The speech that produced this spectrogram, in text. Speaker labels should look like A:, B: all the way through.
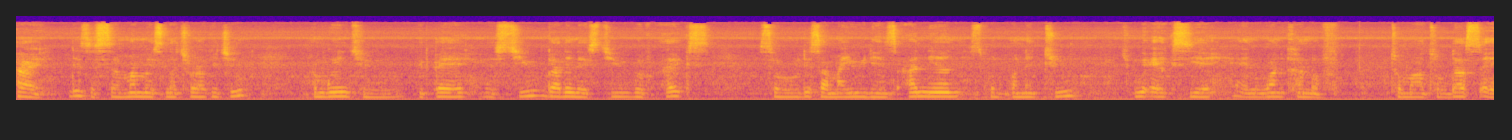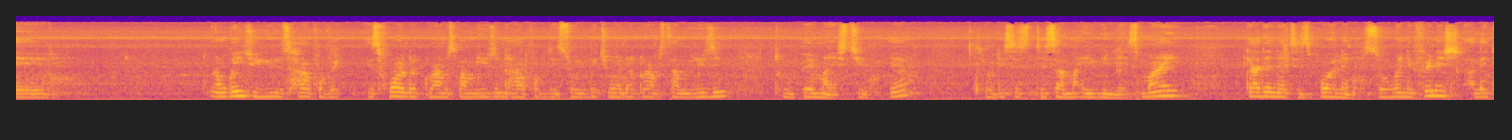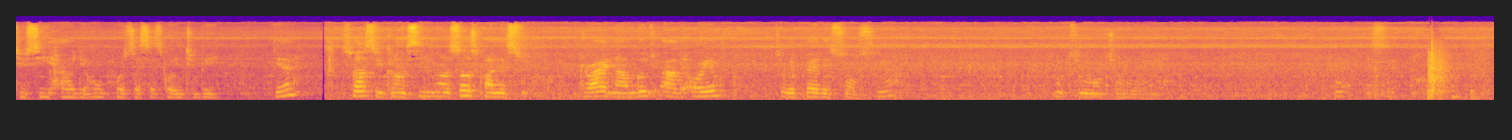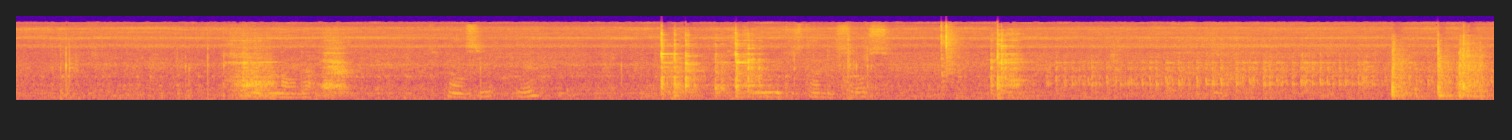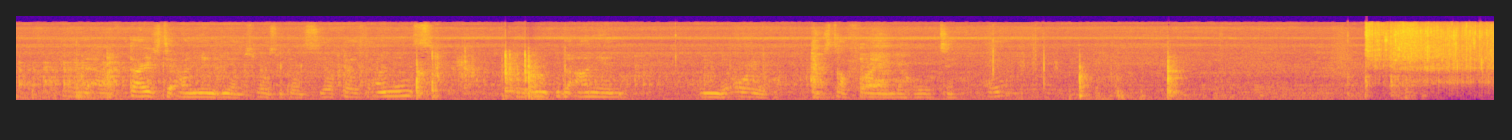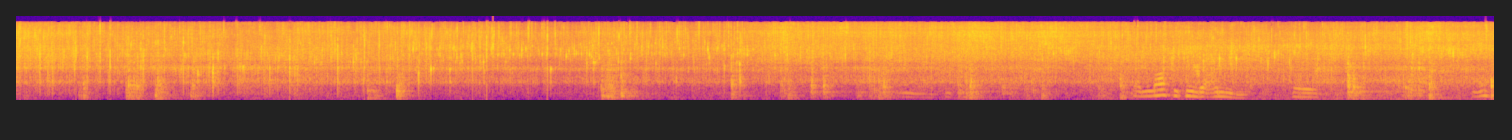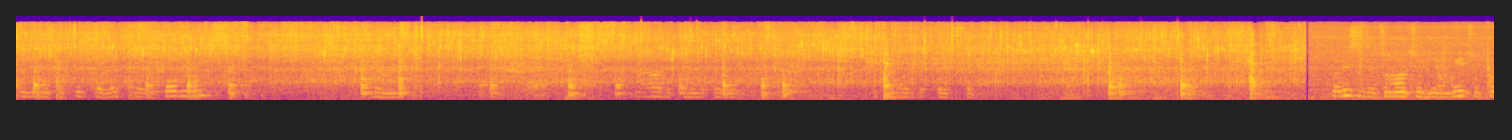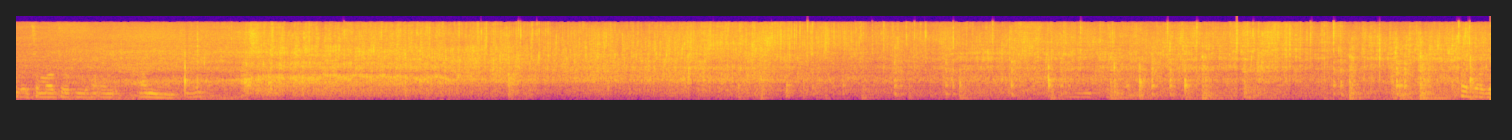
A: Hi, this is uh, Mama's Natural Kitchen. I'm going to prepare a stew, garden egg stew with eggs. So these are my ingredients: onion, Scotch bonnet two, two eggs here, and one can of tomato. That's a. Uh, I'm going to use half of it. It's 400 grams, but I'm using half of this, so it'll be 200 grams I'm using to prepare my stew. Yeah. So this is these are my ingredients. My garden eggs is boiling. So when it finish i'll let you see how the whole process is going to be. Yeah? So as you can see my saucepan is dry. Now i'm going to add the oil to prepare the sauce yeah? Not too much oil. Here that's it. Like that. You can see? Yeah so i'm going to start the sauce dice the onion here as you see. I've diced the onions. We're going to put the onion in the oil and start frying the whole thing. Okay? I'm not cooking the onions. So going to cook for let's say 4 minutes. Then now the tomato tomato paste. So this is the tomato here. I'm going to put the tomato here and onion.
